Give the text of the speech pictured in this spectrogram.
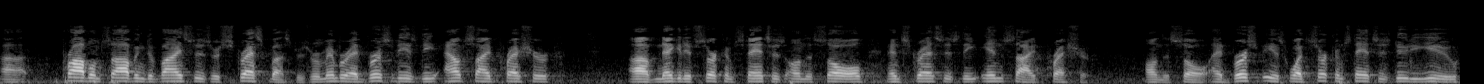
uh, problem solving devices or stress busters. Remember, adversity is the outside pressure of negative circumstances on the soul, and stress is the inside pressure on the soul. Adversity is what circumstances do to you,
